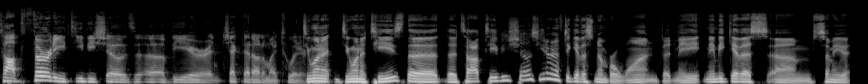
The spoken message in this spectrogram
top 30 TV shows uh, of the year and check that out on my Twitter. Do you want to do you want to tease the the top TV shows? You don't have to give us number 1, but maybe maybe give us um some of your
